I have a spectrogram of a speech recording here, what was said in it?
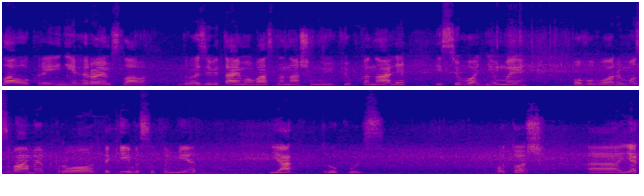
Слава Україні! Героям слава! Друзі, вітаємо вас на нашому YouTube каналі. І сьогодні ми поговоримо з вами про такий висотомір, як TruePulse. Отож, е, як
